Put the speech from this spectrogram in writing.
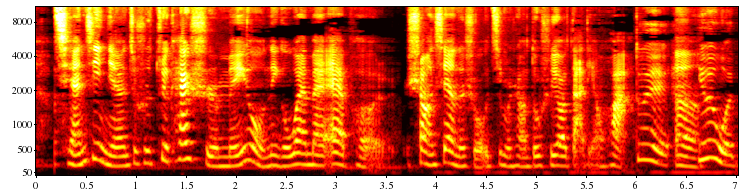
呀？前几年就是最开始没有那个外卖 app 上线的时候，基本上都是要打电话。对，嗯因为我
